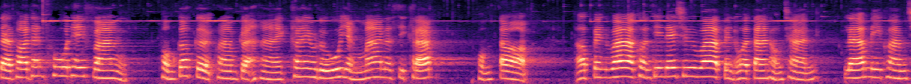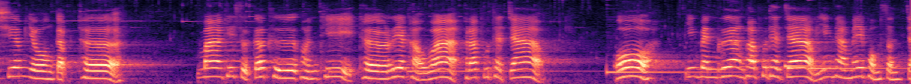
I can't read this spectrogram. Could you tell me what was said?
แต่พอท่านพูดให้ฟัง ผมก็เกิดความกระหายใคร่รู้อย่างมากนะสิครับ ผมตอบ เอาเป็นว่าคนที่ได้ชื่อว่าเป็นอวตารของฉัน แล้วมีความเชื่อมโยงกับเธอ มากที่สุดก็คือคนที่เธอเรียกเขาว่าพระพุทธเจ้า โอ้ยิ่งเป็นเรื่องพระพุทธเจ้า ยิ่งทำให้ผมสนใจ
